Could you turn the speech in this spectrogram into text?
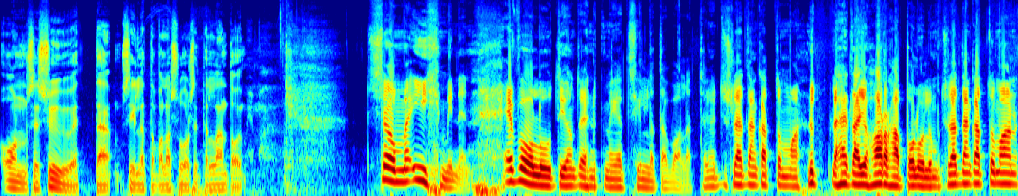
on se syy, että sillä tavalla suositellaan toimimaan? Se on me ihminen. Evoluutio on tehnyt meidät sillä tavalla, että nyt jos lähdetään katsomaan, nyt lähdetään jo harhapoluille, mutta jos lähdetään katsomaan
